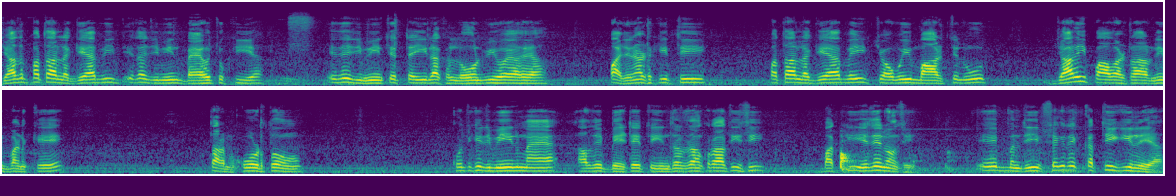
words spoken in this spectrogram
ਜਦ ਪਤਾ ਲੱਗਿਆ ਵੀ ਇਹਦਾ ਜ਼ਮੀਨ ਬੈ ਹੋ ਚੁੱਕੀ ਆ, ਇਹਦੇ ਜ਼ਮੀਨ ਤੇ 23 ਲੱਖ ਲੋਨ ਵੀ ਹੋਇਆ ਹੋਇਆ। ਭਜਨਠ ਕੀਤੀ, ਪਤਾ ਲੱਗਿਆ ਵੀ 24 ਮਾਰਚ ਨੂੰ ਜਾਲੀ ਪਾਵਰ ਟਾਰਨੀ ਬਣ ਕੇ ਧਰਮਕੋਟ ਤੋਂ ਕੁਝ ਕੁ ਜ਼ਮੀਨ ਮੈਂ ਆਪਦੇ ਬੇਟੇ ਤੀਂਦਰ ਦਾ ਕਰਾਤੀ ਸੀ, ਬਾਕੀ ਇਹਦੇ ਨਾਲ ਸੀ। ਇਹ ਮਨਦੀਪ ਸਿੰਘ ਦੇ 31 ਕਿਲੇ ਆ।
